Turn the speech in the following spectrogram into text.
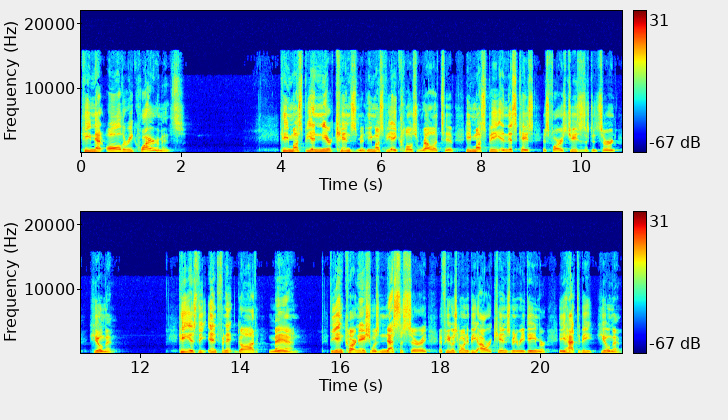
he met all the requirements. He must be a near kinsman. He must be a close relative. He must be, in this case, as far as Jesus is concerned, human. He is the infinite God man. The incarnation was necessary if he was going to be our kinsman redeemer. He had to be human.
